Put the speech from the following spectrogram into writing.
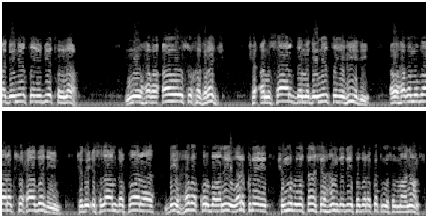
مدینې طیبې ته ولاړ نو هغه اوس خزرج چې انصار د مدینې طیبې دي او هغه مبارک صحابه دي چې د اسلام د پاره دی هغه قرباني ورکړي چې موږ او تاسو هم د دې په برکت مسلمانان شو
